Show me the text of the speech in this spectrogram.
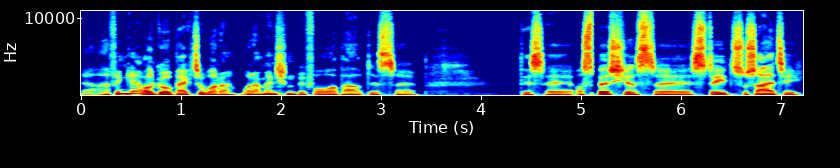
Yeah, I think I will go back to what I what I mentioned before about this uh, this uh, auspicious uh, state-society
